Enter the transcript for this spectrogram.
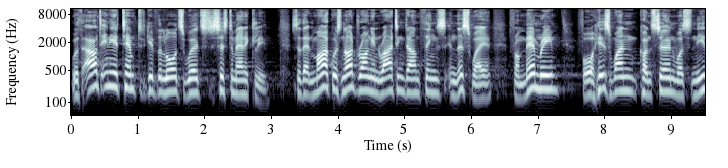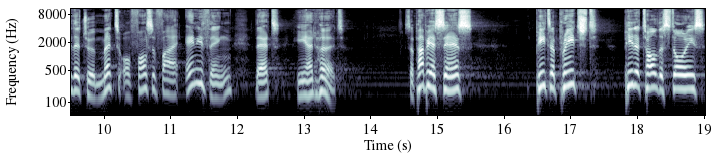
without any attempt to give the Lord's words systematically. So that Mark was not wrong in writing down things in this way from memory, for his one concern was neither to omit or falsify anything that he had heard. So Papias says, Peter preached, Peter told the stories,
